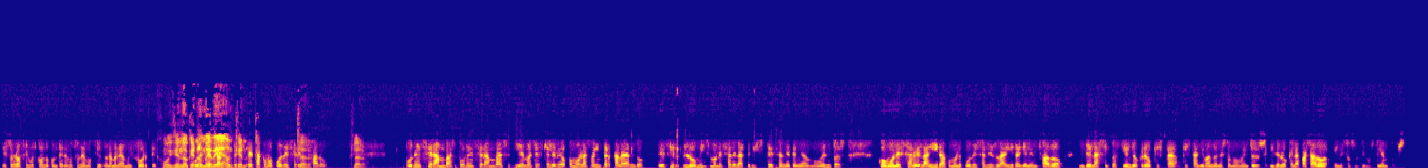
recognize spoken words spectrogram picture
eso lo hacemos cuando contenemos una emoción de una manera muy fuerte. Como diciendo que no me vean. que no... como puede ser enfado. Claro. Pueden ser ambas, pueden ser ambas y además es que le veo cómo las va intercalando. Es decir, lo mismo le sale la tristeza en determinados momentos como le sale la ira, como le puede salir la ira y el enfado de la situación yo creo que está, que está llevando en estos momentos y de lo que le ha pasado en estos últimos tiempos.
